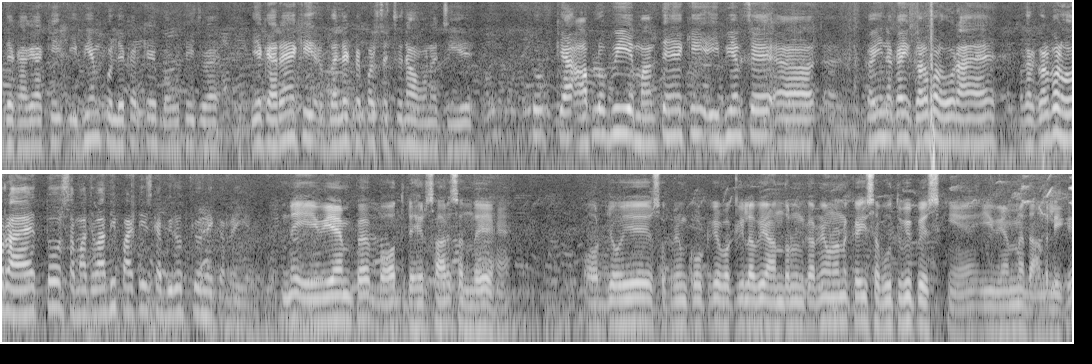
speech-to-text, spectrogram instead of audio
देखा गया कि ईवीएम को लेकर के बहुत ही जो है ये कह रहे हैं कि बैलेट पेपर से चुनाव होना चाहिए। तो क्या आप लोग भी ये मानते हैं कि ईवीएम से कहीं ना कहीं गड़बड़ हो रहा है? अगर गड़बड़ हो रहा है तो समाजवादी पार्टी इसका विरोध क्यों नहीं कर रही है? नहीं ईवीएम पे बहुत ढेर सारे संदेह हैं। और जो ये सुप्रीम कोर्ट के वकील अभी आंदोलन कर रहे हैं, उन्होंने कई सबूत भी पेश किए हैं ईवीएम में धांधली के।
